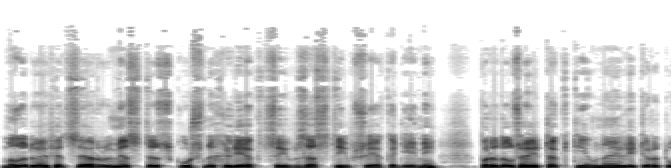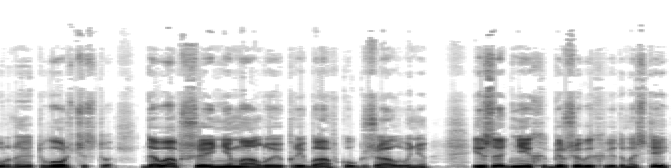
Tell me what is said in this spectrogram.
Молодой офицер вместо скучных лекций в застывшей академии продолжает активное литературное творчество, дававшее немалую прибавку к жалованию. Из одних биржевых ведомостей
